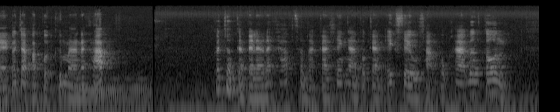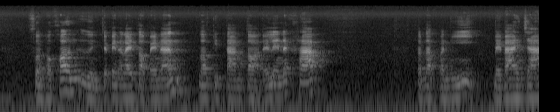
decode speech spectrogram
ร์ก็จะปรากฏขึ้นมานะครับ ก็จบกันไปแล้วนะครับสำหรับการใช้งานโปรแกรม Excel 365 เบื้องต้น ส่วนหัวข้ออื่นๆ จะเป็นอะไรต่อไปนั้น เราติดตามต่อได้เลยนะครับ สำหรับวันนี้ บ๊ายบายจ้า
